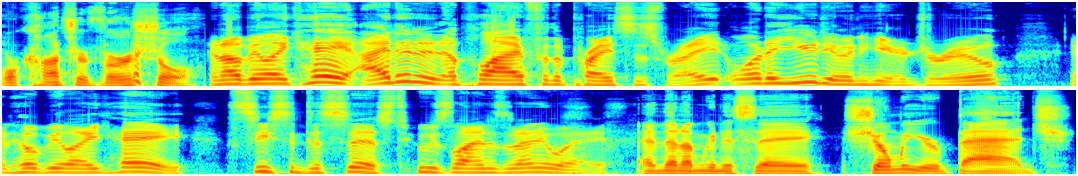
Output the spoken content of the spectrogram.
We're controversial. and I'll be like, "Hey, I didn't apply for the prices right. What are you doing here, Drew?" And he'll be like, "Hey, cease and desist. Whose line is it anyway?" and then I'm gonna say, "Show me your badge."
